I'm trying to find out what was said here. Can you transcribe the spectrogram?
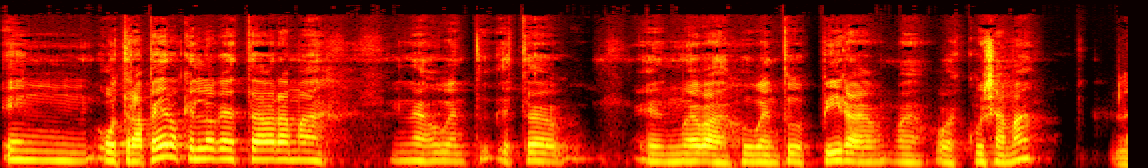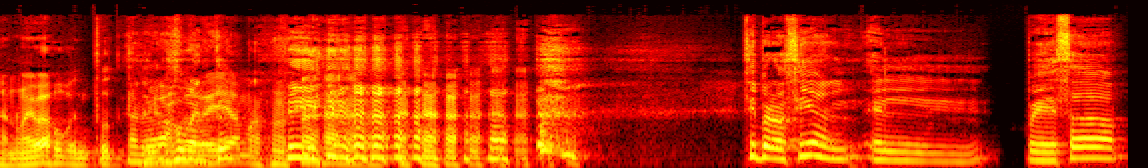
en, o traperos, que es lo que está ahora más en la juventud, esta en nueva juventud aspira más o escucha más. La nueva juventud. La nueva se juventud. llama. Sí. Sí, pero sí, el, el- pues esa,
